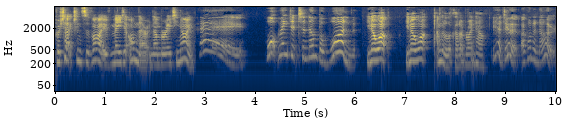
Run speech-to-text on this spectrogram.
Protect and Survive made it on there at number 89. Hey. What made it to number one? You know what? You know what? I'm going to look that up right now. Yeah, do it. I want to know.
